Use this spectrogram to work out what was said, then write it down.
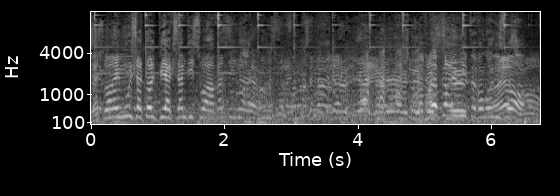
La soirée mouche à Tolbiac, samedi soir, 21h. On va faire 8 vendredi soir.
